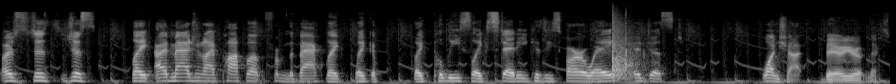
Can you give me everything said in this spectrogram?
I was just just like I imagine I pop up from the back like like a like police like steady because he's far away and just one shot. Bear, you're up next.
